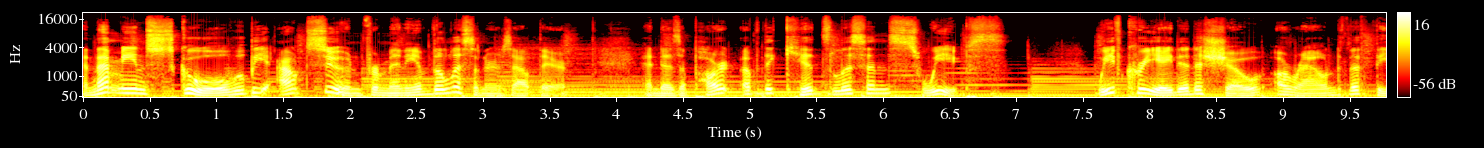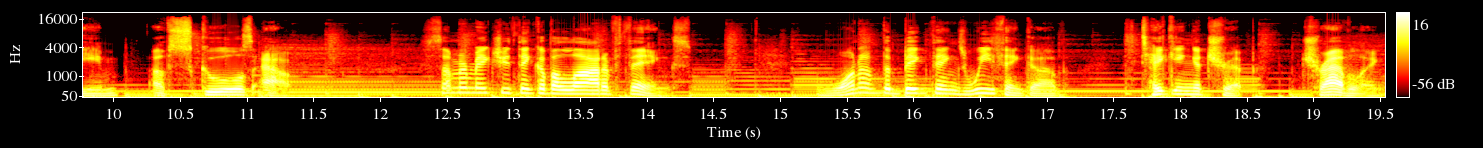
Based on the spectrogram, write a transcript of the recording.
and that means school will be out soon for many of the listeners out there. And as a part of the Kids Listen sweeps, we've created a show around the theme of schools out. Summer makes you think of a lot of things, one of the big things we think of is taking a trip, traveling.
